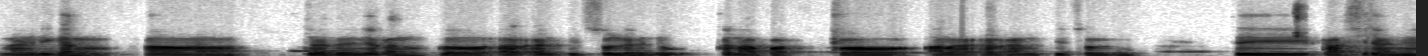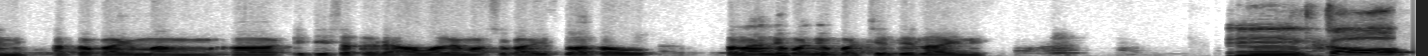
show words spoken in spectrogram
nah ini kan uh, jadinya kan ke RN Visual ya itu kenapa ke arah RN Visual ini si kasihannya nih atau kayak emang uh, di desa dari awal emang suka itu atau pernah nyoba-nyoba genre lain nih? Hmm, kalau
